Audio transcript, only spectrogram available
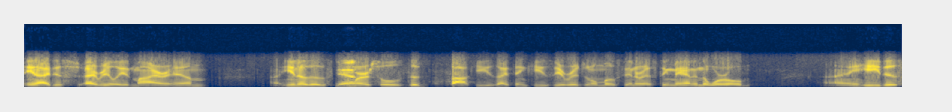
You know, I just I really admire him. Uh, You know those Yeah. commercials, the talkies. I think he's the original most interesting man in the world. I mean, he just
